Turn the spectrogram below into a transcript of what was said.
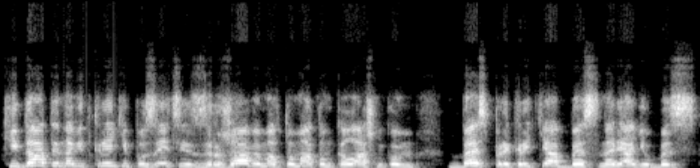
Кидати на відкриті позиції з ржавим автоматом Калашниковим без прикриття, без снарядів, без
